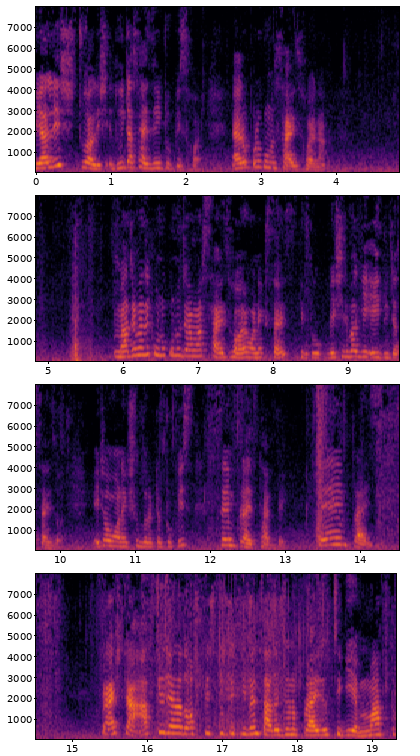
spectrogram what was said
বিয়াল্লিশ, চুয়াল্লিশ দুইটা সাইজেই টু পিস হয়। এর উপরে কোনো সাইজ হয় না। মাঝে মাঝে কোনো কোনো জামার সাইজ হয়, অনেক সাইজ কিন্তু বেশিরভাগই এই দুইটা সাইজ হয়। এটাও অনেক সুন্দর একটা টু পিস সেম প্রাইস থাকবে। সেম প্রাইস প্রাইসটা আজকে যারা দশ পিস টু পিস নেবেন, তাদের জন্য প্রাইস হচ্ছে গিয়ে মাত্র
